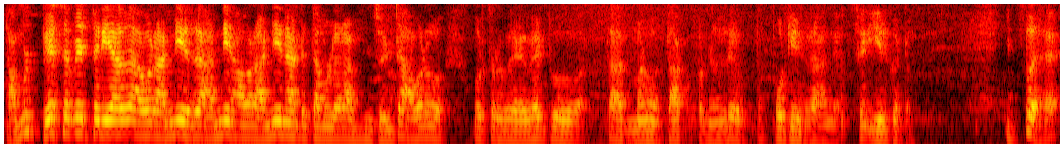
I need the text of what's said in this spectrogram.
தமிழ் பேசவே தெரியாத அவர் அந்நியர் அந்நிய அவர் அந்நிய நாட்டு தமிழர் அப்படின்னு சொல்லிட்டு அவரும் ஒருத்தர் வே- வேட்பு தா மனு தாக்கு பண்ணல போட்டிடுறாங்க சரி இருக்கட்டும். இப்போ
